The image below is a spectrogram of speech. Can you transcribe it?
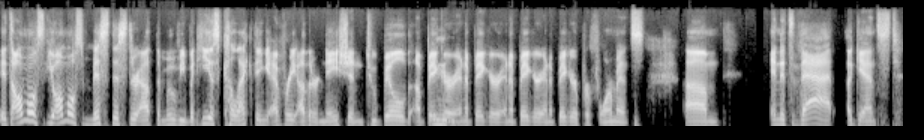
it's almost you almost miss this throughout the movie, but he is collecting every other nation to build a bigger mm. and a bigger and a bigger and a bigger performance. Um, and it's that against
